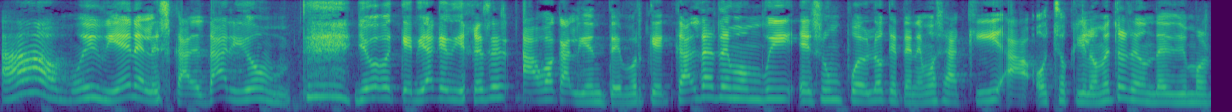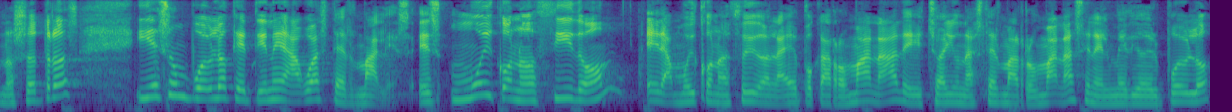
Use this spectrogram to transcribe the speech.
Ah, muy bien, el escaldarium. Yo quería que dijeses agua caliente, porque Caldas de Montbui es un pueblo que tenemos aquí a 8 kilómetros de donde vivimos nosotros y es un pueblo que tiene aguas termales. Es muy conocido, era muy conocido en la época romana, de hecho hay unas termas romanas en el medio del pueblo,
